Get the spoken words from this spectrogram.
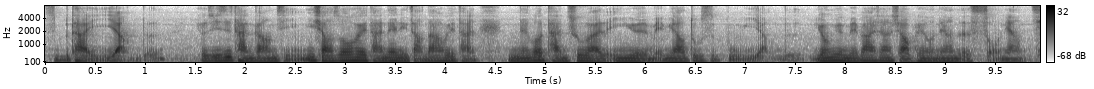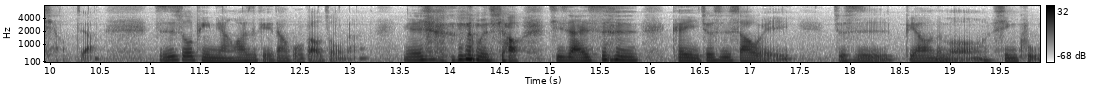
是不太一样的。尤其是弹钢琴，你小时候会弹，但你长大会弹，你能够弹出来的音乐的美妙度是不一样的，永远没办法像小朋友那样的手那样巧。这样，只是说评量的话是可以到国高中的，因为 那么小，其实还是可以，就是稍微就是不要那么辛苦，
